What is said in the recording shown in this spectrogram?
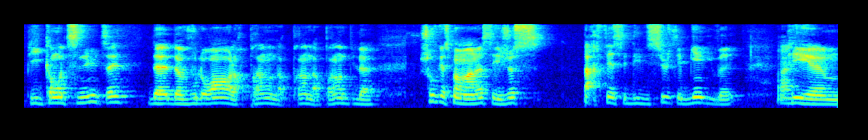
Puis il continue, tu sais, de, de vouloir le reprendre, le reprendre, le reprendre. Puis de- je trouve que ce moment-là, c'est juste parfait, c'est délicieux, c'est bien livré. Ouais. Puis, euh,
